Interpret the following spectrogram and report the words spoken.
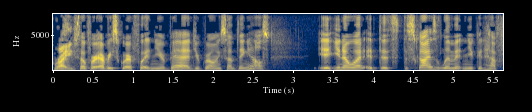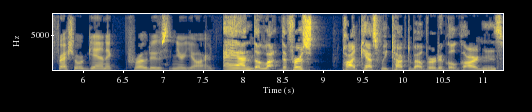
Right. So for every square foot in your bed, you're growing something else. It, you know what? It, it's, the sky's the limit, and you can have fresh organic produce in your yard. And the the first podcast we talked about vertical gardens,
